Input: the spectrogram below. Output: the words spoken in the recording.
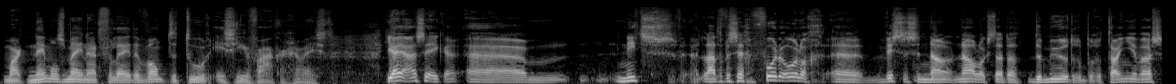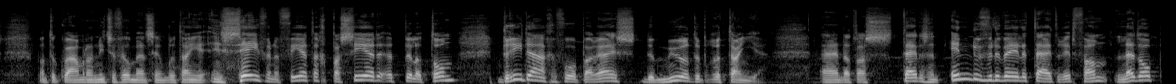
Mark, neem ons mee naar het verleden, want de Tour is hier vaker geweest. Ja, ja, zeker. Uh, niets, laten we zeggen, voor de oorlog uh, wisten ze nou, nauwelijks dat dat de muur de Bretagne was. Want toen kwamen er niet zoveel mensen in Bretagne. In 47 passeerde het peloton drie dagen voor Parijs de muur de Bretagne. En dat was tijdens een individuele tijdrit van, let op,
